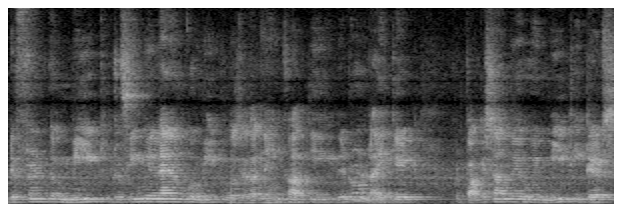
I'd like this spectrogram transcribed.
ڈفرینٹ میٹ جو فیمیل ہیں، ان کو میٹ وہ زیادہ نہیں کھاتی they don't like it Pakistan میں ہوئی میٹ ایٹرس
